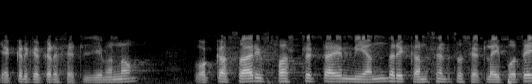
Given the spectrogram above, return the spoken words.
ఎక్కడికక్కడ సెటిల్ చేయమన్నాం. ఒక్కసారి ఫస్ట్ టైం మీ అందరి కన్సెంట్తో సెటిల్ అయిపోతే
